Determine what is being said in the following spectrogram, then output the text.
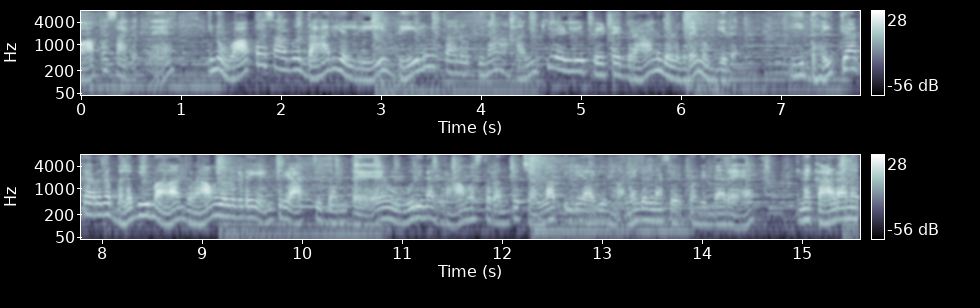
ವಾಪಸ್ ಆಗುತ್ತೆ. ಇನ್ನು ವಾಪಸ್ ಆಗೋ ದಾರಿಯಲ್ಲಿ ಬೇಲೂರು ತಾಲೂಕಿನ ಹಂಕಿಹಳ್ಳಿ ಪೇಟೆ ಗ್ರಾಮದೊಳಗಡೆ ನುಗ್ಗಿದೆ. ಈ ದೈತ್ಯಾಕಾರದ ಬಲಭೀಮ ಗ್ರಾಮದೊಳಗಡೆ ಎಂಟ್ರಿ ಆಗ್ತಿದ್ದಂತೆ ಊರಿನ ಗ್ರಾಮಸ್ಥರಂತೂ ಚಲ್ಲಾಪಿಲ್ಲಿಯಾಗಿ ಮನೆಗಳನ್ನ ಸೇರ್ಕೊಂಡಿದ್ದಾರೆ. ಇನ್ನು ಕಾಡಾನೆ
